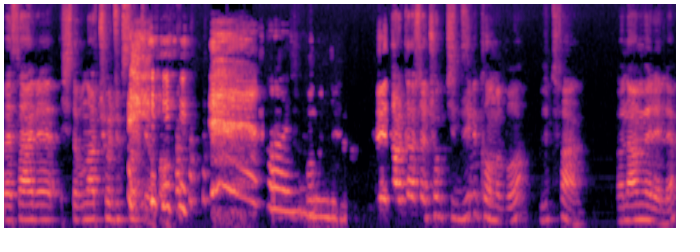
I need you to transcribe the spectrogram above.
vesaire işte bunlar çocuk satıyor falan. Bunun gibi. Evet arkadaşlar çok ciddi bir konu bu. Lütfen önem verelim.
